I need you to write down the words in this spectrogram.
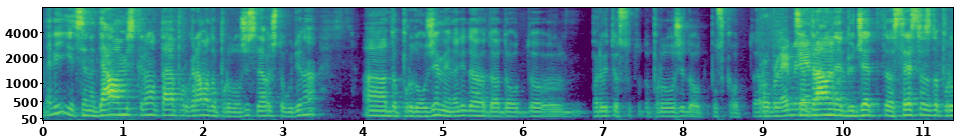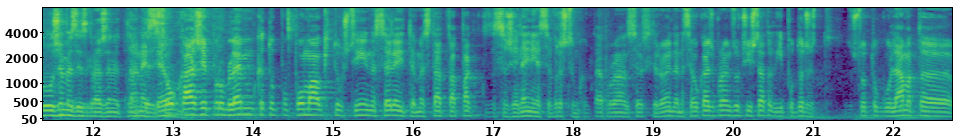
Нали? И се надявам искрено тази програма да продължи следващата година а, да продължим, нали, да, да, да, да, правителството да продължи да отпуска от проблем е централния на... бюджет средства, за да продължим за изграждането да на не се сумма. окаже проблем като по по-малките общини населените места, това пак за съжаление се връщам към тази програма за селските райони, да не се окаже проблем за училищата да ги поддържат. Защото голямата,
